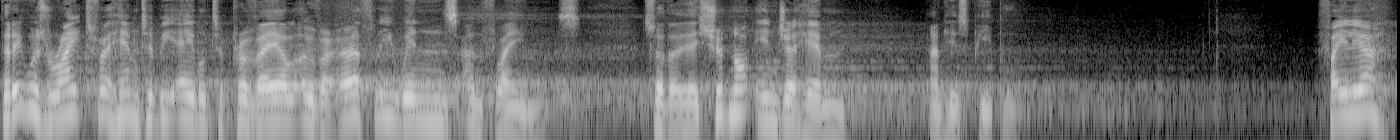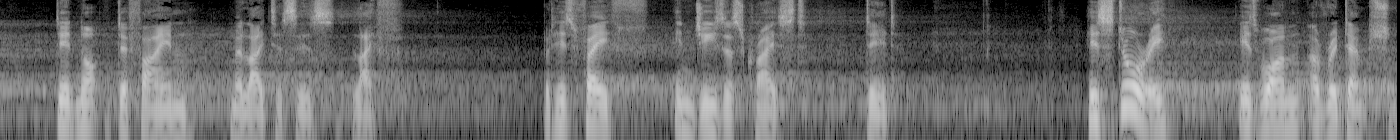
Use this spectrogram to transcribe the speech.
that it was right for him to be able to prevail over earthly winds and flames, so that they should not injure him and his people. Failure did not define Mellitus's life, but his faith in Jesus Christ did. His story is one of redemption.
